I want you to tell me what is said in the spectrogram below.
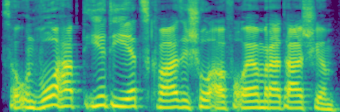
So, und wo habt ihr die jetzt quasi schon auf eurem Radarschirm?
